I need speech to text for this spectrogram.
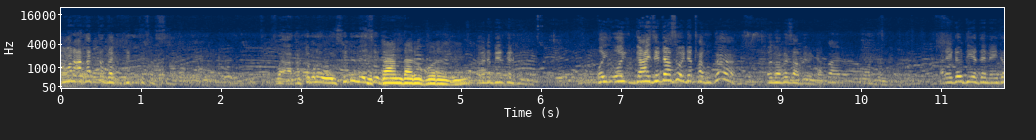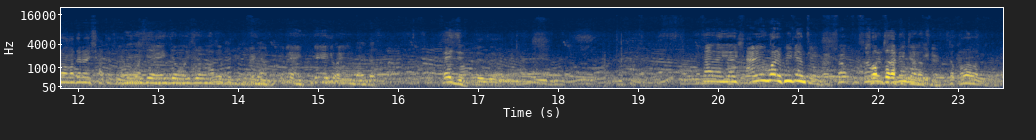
আমার আঘাতটা দেখতে চাচ্ছি আঘাতটা বলে ওই সাইডে নেই সাইডে উপরে এটা বের করে ওই ওই গায়ে যেটা আছে ওইটা থাকুক হ্যাঁ? ওইভাবে যাবে ওইটা আর এটাও দিয়ে দেন এইটাও আমাদের ওই সাথে ওই যে এই যে ওই যে এই যে। সব জায়গা পিঠে আছে খোলা লাগবে।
